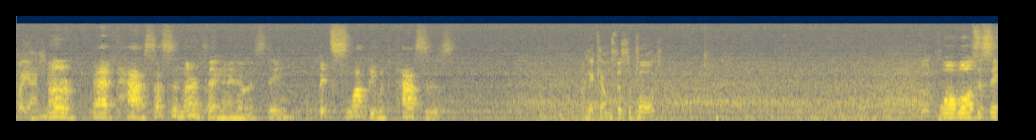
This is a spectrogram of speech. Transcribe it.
Kobayashi. Another bad pass. That's another thing I noticed. They're a bit sloppy with passes. Well, here comes the support. Ball to see.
